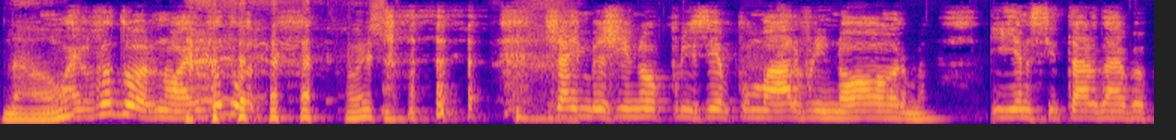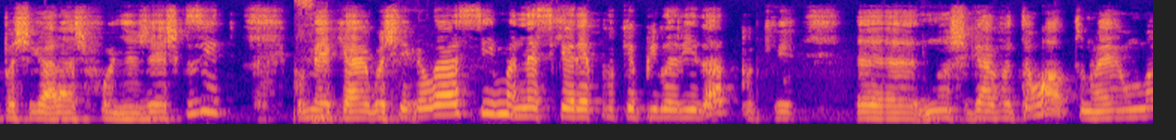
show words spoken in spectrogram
não. Não há elevador, não há elevador. Pois. Já imaginou, por exemplo, uma árvore enorme e a necessitar de água para chegar às folhas? É esquisito. Como é que a água chega lá acima? Nem sequer é por capilaridade, porque eh, não chegava tão alto, não é? Uma,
